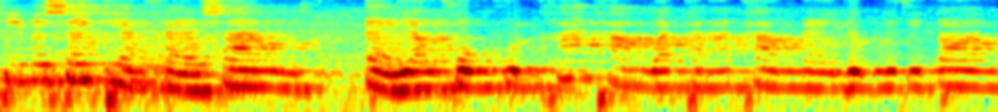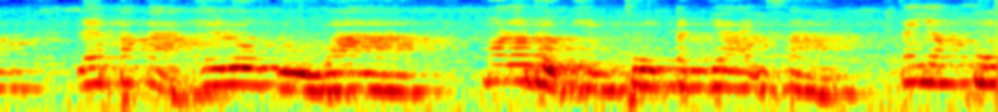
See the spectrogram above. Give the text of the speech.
ที่ไม่ใช่เพียงแฟชั่น แต่ยังคงคุณค่าทางวัฒนธรรมในยุคดิจิตอลและประกาศให้โลกรู้ว่า มรดกแห่งภูมิปัญญาอีสานจะยังคง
